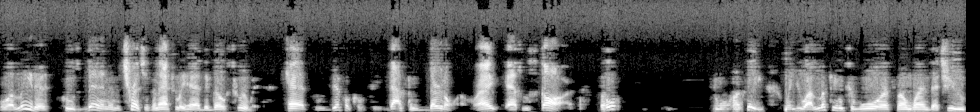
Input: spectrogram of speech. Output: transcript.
or a leader who's been in the trenches and actually had to go through it, had some difficulty, got some dirt on them, right? Got some scars. So you want to see when you are looking towards someone that you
